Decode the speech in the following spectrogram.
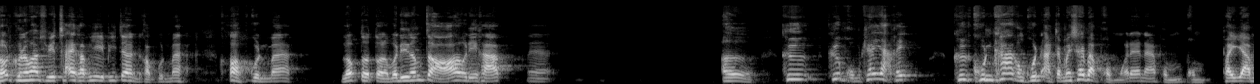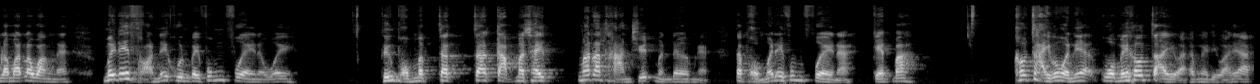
ลดคุณภาพชีวิตใช่ครับพี่พี่เจิ้นขอบคุณมาก ขอบคุณมาก ลบตัวตนสวัสดีน้องจ๋อสวัสดีครับนะฮะเออ คือคือผมแค่อยากให้ คือคุณค่าของคุณอาจจะไม่ใช่แบบผมก็ได้นะ ผมผมพยายามระมัดระวังนะ ไม่ได้สอนให้คุณไปฟุ่มเฟือยนะเว้ยถึงผมจะจะกลับมาใช้มาตรฐานชีวิตเหมือนเดิมเนี่ย แต่ผมไม่ได้ฟุ่มเฟือยนะเก็ตปะเข้าใจปะวันนี้กลัวไม่เข้าใจว่ะทำไงดีวะที่รัก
